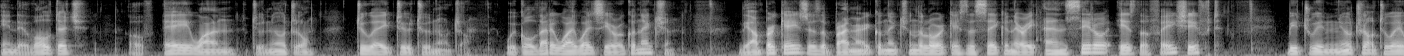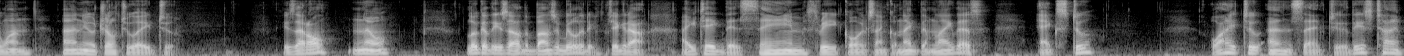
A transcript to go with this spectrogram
in the voltage of A1 to neutral to A2 to neutral. We call that a YY0 connection. The uppercase is the primary connection, the lowercase the secondary, and 0 is the phase shift between neutral to A1 and neutral to A2. Is that all? No. Look at this other possibility. Check it out. I take the same three coils and connect them like this. X2, Y2, and Z2. This time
